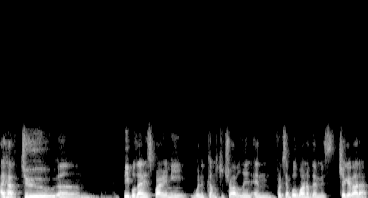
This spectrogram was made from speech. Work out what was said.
I have two um, people that inspire me when it comes to traveling. And for example, one of them is Che Guevara.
